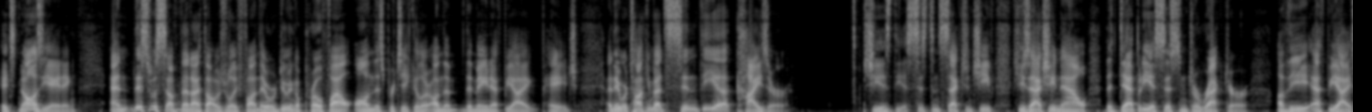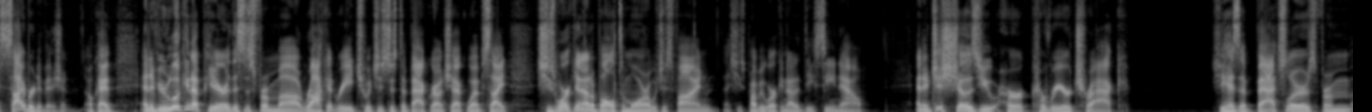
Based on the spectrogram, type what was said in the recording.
it's nauseating. And this was something that I thought was really fun. They were doing a profile on this particular, on the, the main FBI page, and they were talking about Cynthia Kaiser. She is the assistant section chief. She's actually now the deputy assistant director of the FBI cyber division. Okay. And if you're looking up here, this is from uh, Rocket Reach, which is just a background check website. She's working out of Baltimore, which is fine. She's probably working out of DC now. And it just shows you her career track she has a bachelor's from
